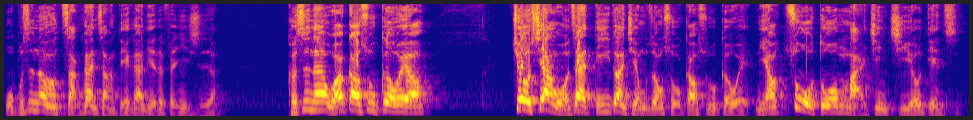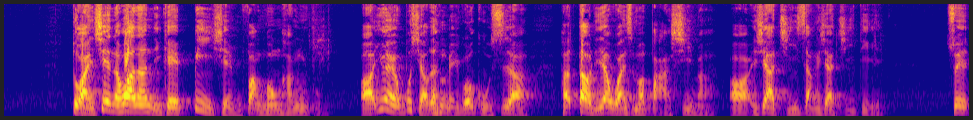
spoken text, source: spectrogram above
我不是那种涨看涨跌看跌的分析师啊。可是呢，我要告诉各位哦，就像我在第一段节目中所告诉各位，你要做多买进绩优电子，短线的话呢，你可以避险放空航运股啊，因为我不晓得美国股市啊。他到底要玩什么把戏嘛？哦，一下急涨，一下急跌，所以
